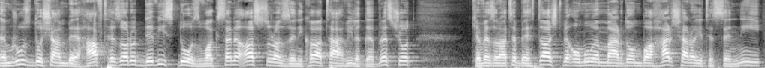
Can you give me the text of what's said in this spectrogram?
امروز دوشنبه 7200 دوز واکسن آسترازنیکا تحویل قبرس شد که وزارت بهداشت به عموم مردم با هر شرایط سنی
